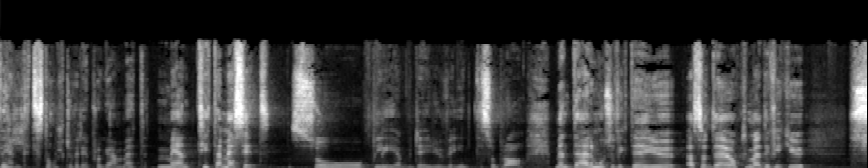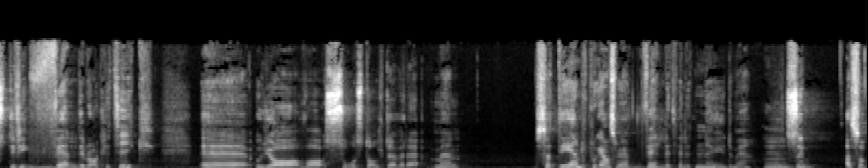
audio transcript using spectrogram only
väldigt stolt över det programmet, men tittarmässigt så blev det ju inte så bra. Men däremot så fick det ju, alltså det är också med, det fick ju, det fick väldigt bra kritik. Eh, och jag var så stolt över det. Men, så det är ändå ett program som jag är väldigt, väldigt nöjd med. Så, alltså,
